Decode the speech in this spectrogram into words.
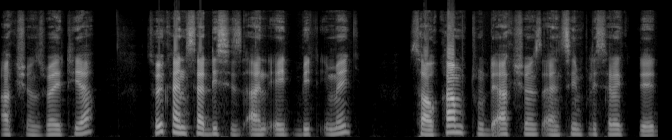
actions right here. So you can see this is an 8-bit image. So I'll come to the actions and simply select the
